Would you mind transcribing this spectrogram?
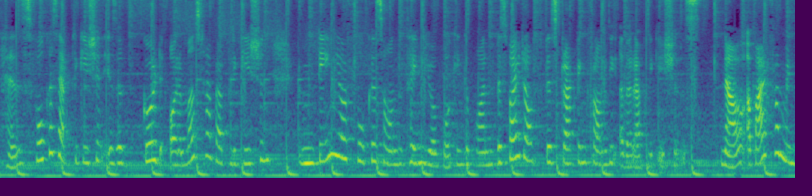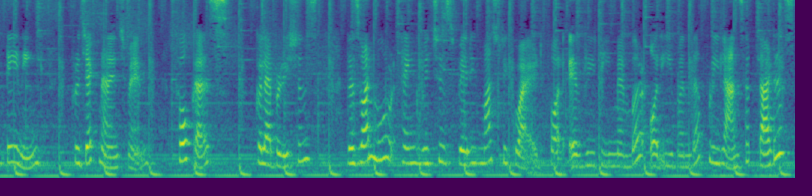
Hence, focus application is a good or a must-have application to maintain your focus on the thing you're working upon despite of distracting from the other applications. Now, apart from maintaining project management, focus, collaborations, there's one more thing which is very much required for every team member or even the freelancer that is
